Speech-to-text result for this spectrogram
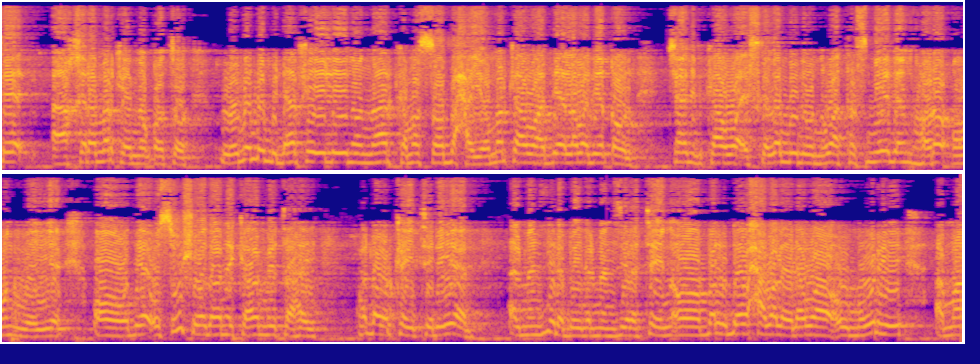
se aakhira markay noqoto looma dembi dhaafayay leeyinoo naar kama soo baxayo. Marka waa dee labadii qowl jaanibkaa waa iskaga miduun waa tasmiyadan hore uun weeye oo dee usuushoodaanay kaba mid tahay dhowrkay tiriyeen almanzila bayna almansilatayn oo bal de waxaaba laydhaha waa umuurihii ama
